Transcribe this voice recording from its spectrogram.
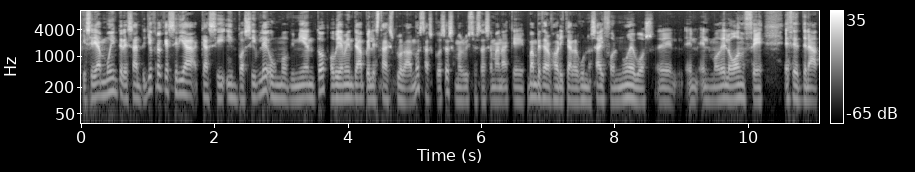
y sería muy interesante. Yo creo que sería casi imposible un movimiento. Obviamente Apple está explorando estas cosas. Hemos visto esta semana que va a empezar a fabricar algunos iPhone nuevos en, el modelo 11, etcétera,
